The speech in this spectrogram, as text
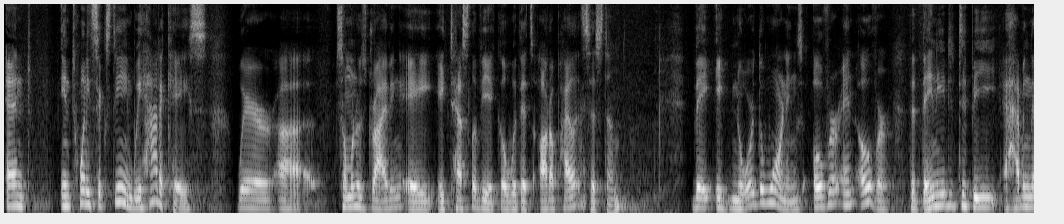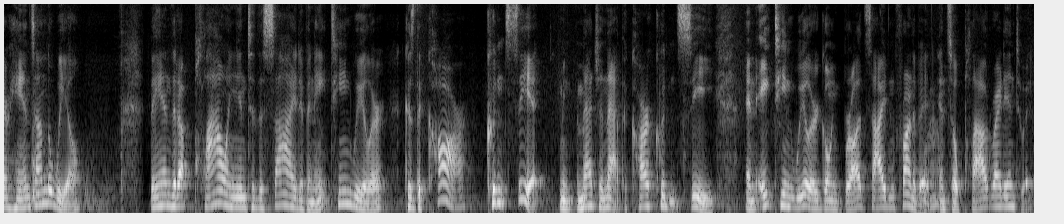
And in 2016, we had a case where uh, someone was driving a, a Tesla vehicle with its autopilot system. They ignored the warnings over and over that they needed to be having their hands on the wheel. They ended up plowing into the side of an 18 wheeler because the car couldn't see it. I mean, imagine that. The car couldn't see an 18 wheeler going broadside in front of it, and so plowed right into it.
